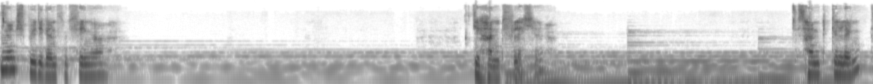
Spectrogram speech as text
Und dann spür die ganzen Finger. Die Handfläche, das Handgelenk,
